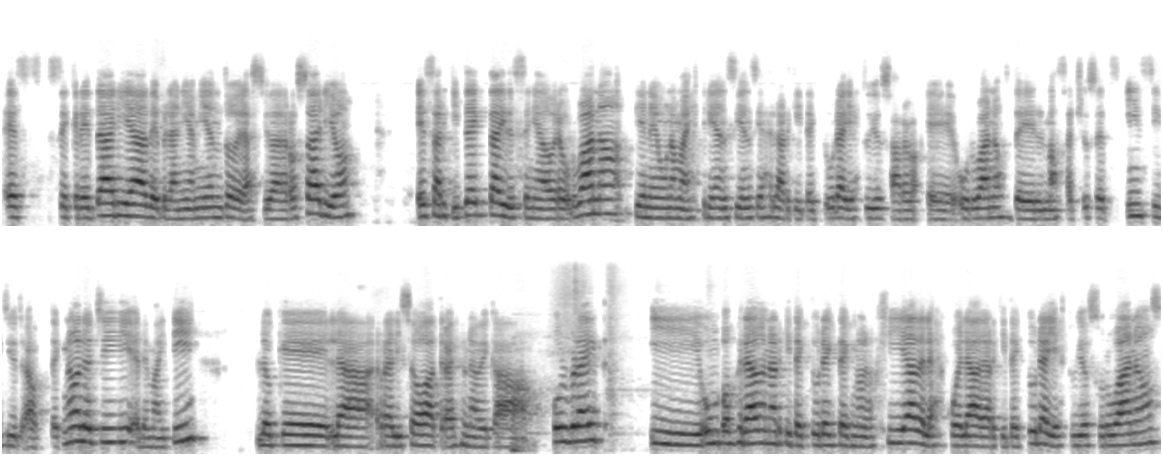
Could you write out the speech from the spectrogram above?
es secretaria de Planeamiento de la Ciudad de Rosario, es arquitecta y diseñadora urbana, tiene una maestría en Ciencias de la Arquitectura y Estudios eh, Urbanos del Massachusetts Institute of Technology, el MIT, lo que la realizó a través de una beca Fulbright, y un posgrado en Arquitectura y Tecnología de la Escuela de Arquitectura y Estudios Urbanos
